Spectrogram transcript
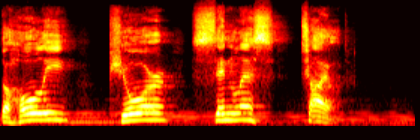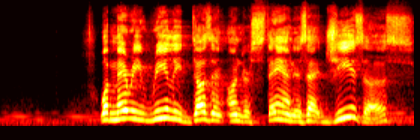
the holy, pure, sinless child. What Mary really doesn't understand is that Jesus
